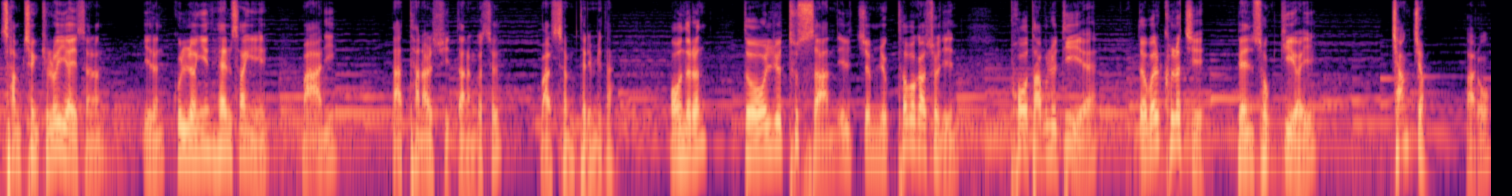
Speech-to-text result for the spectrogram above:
3000km 이하에서는 이런 꿀렁인 현상이 많이 나타날 수 있다는 것을 말씀드립니다. 오늘은 The all new 투싼 1.6 터보 가솔린 4WD의 더블 클러치 변속기의 장점 바로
